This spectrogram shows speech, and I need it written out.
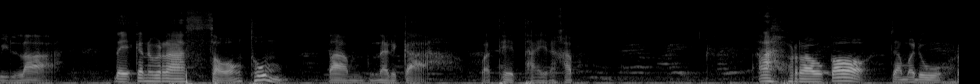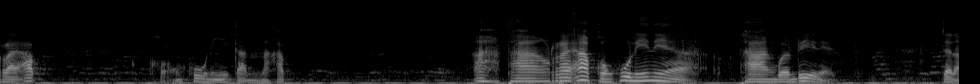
วิลล่าเตะกันเวลา 2 ทุ่มตามนาฬิกาประเทศไทยนะครับ อะ เราก็จะมาดูรายอัพ ของคู่นี้กันนะครับทางรอัพของคู่นี้เนี่ย ทางเบอร์นรี่เนี่ย จะน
